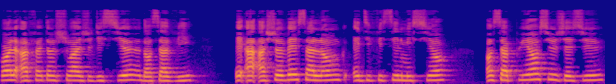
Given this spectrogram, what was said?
Paul a fait un choix judicieux dans sa vie et a achevé sa longue et difficile mission en s'appuyant sur Jésus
